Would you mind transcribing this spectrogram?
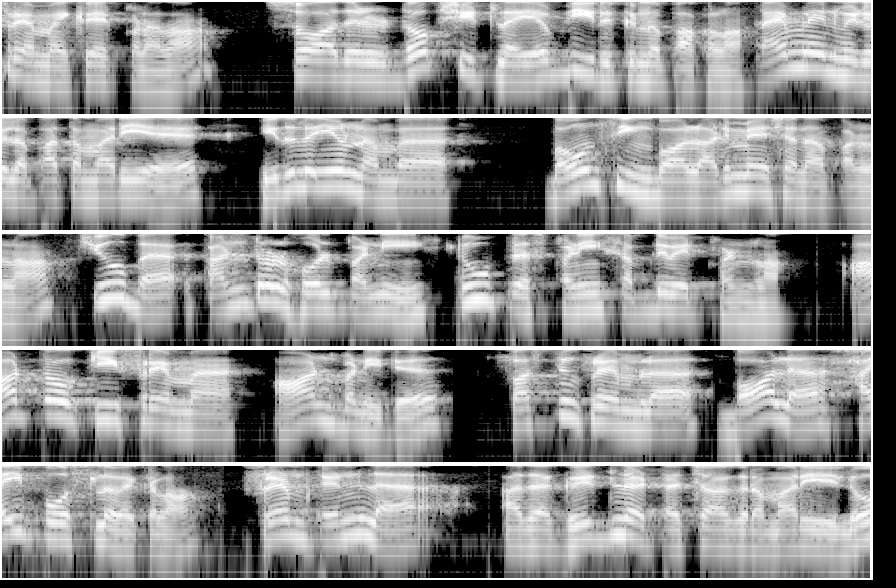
ஃப்ரேமை கிரியேட் பண்ணலாம். ஸோ அது டோப் ஷீட்டில் எப்படி இருக்குன்னு பார்க்கலாம் டைம்லைன் வீடியோவில் பார்த்த மாதிரியே இதுலேயும் நம்ம பவுன்சிங் பால் அனிமேஷனை பண்ணலாம். கியூபை கண்ட்ரோல் ஹோல்ட் பண்ணி டூ ப்ரெஸ் பண்ணி சப்டிவேட் பண்ணலாம். ஆட்டோ கீ ஃப்ரேமை ஆன் பண்ணிட்டு ஃபஸ்ட்டு ஃப்ரேமில் பாலை ஹை போஸ்டில் வைக்கலாம். ஃப்ரேம் டென்னில் அதை கிரிட்ல டச் ஆகுற மாதிரி லோ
